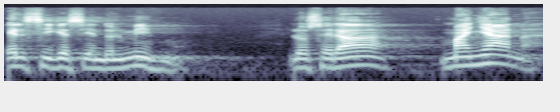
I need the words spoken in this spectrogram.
Él sigue siendo el mismo. Lo será mañana.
